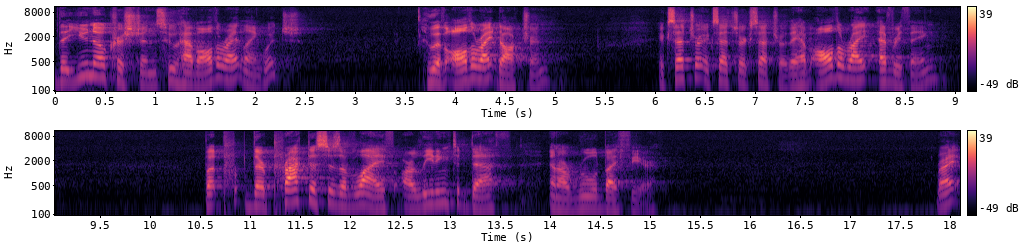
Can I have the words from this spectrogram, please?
that you know Christians who have all the right language, who have all the right doctrine, etc., etc., etc. They have all the right everything, but pr- their practices of life are leading to death and are ruled by fear. Right?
